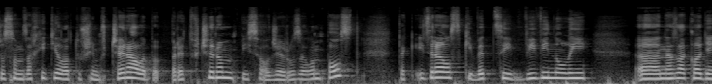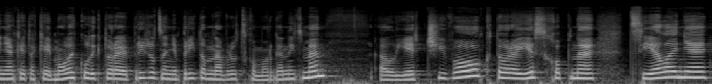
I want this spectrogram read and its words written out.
čo som zachytila, tuším včera, alebo predvčerom písal Jerusalem Post, tak izraelskí vedci vyvinuli na základe nejakej takej molekuly, ktorá je prirodzene prítomná v ľudskom organizme, liečivo, ktoré je schopné cieľene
